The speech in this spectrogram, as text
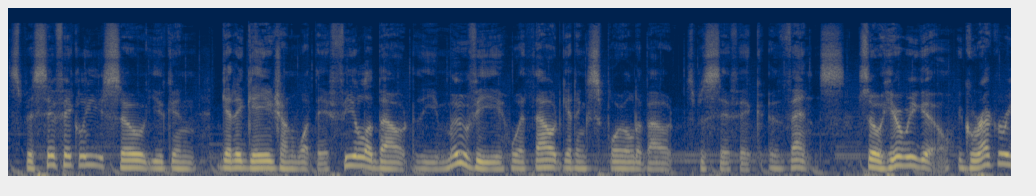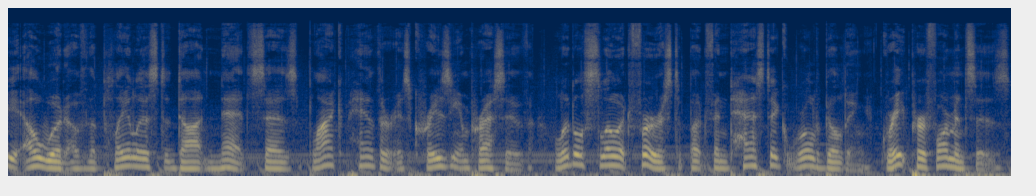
specifically so you can get a gauge on what they feel about the movie without without getting spoiled about specific events. So here we go. Gregory Ellwood of the playlist.net says Black Panther is crazy impressive, little slow at first, but fantastic world building, great performances,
